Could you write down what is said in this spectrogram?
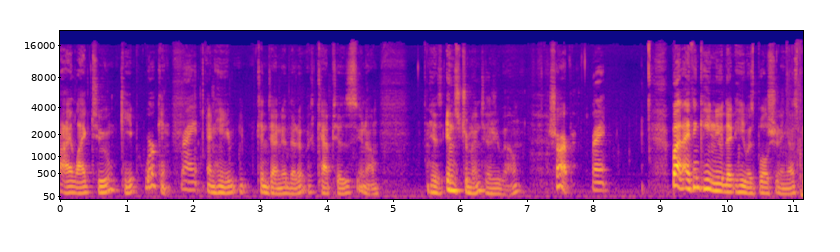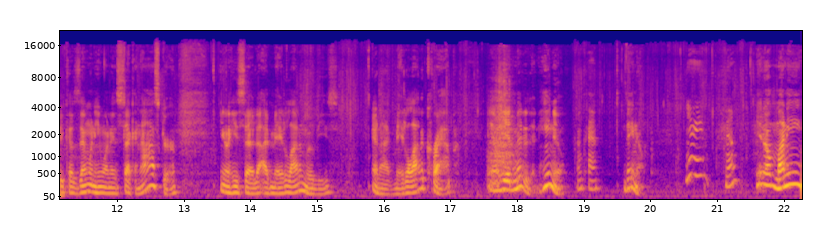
I like to keep working. right. And he contended that it kept his, you know, his instrument, as you will, sharp. Right. But I think he knew that he was bullshitting us because then when he won his second Oscar, you know, he said, I've made a lot of movies and I've made a lot of crap. You know, he admitted it. He knew. Okay. They know. All right. Yeah. You know, money,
